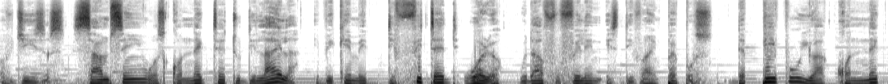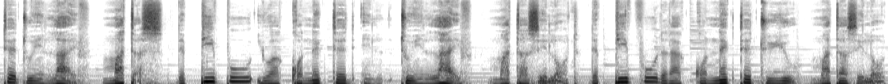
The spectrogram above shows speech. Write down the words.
of Jesus. Samson was connected to Delilah. He became a defeated warrior without fulfilling his divine purpose. The people you are connected to in life matters. The people you are connected in, to in life matters a lot. The people that are connected to you matters a lot.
